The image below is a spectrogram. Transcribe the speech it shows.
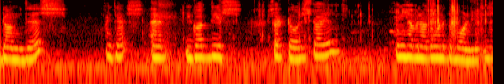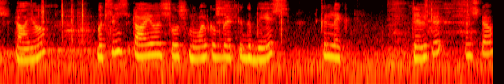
done this, I guess, and you got this sort of turnstile, and you have another one at the bottom, which is a tire. But since the tire is so small compared to the base, you can like tilt it and stuff,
